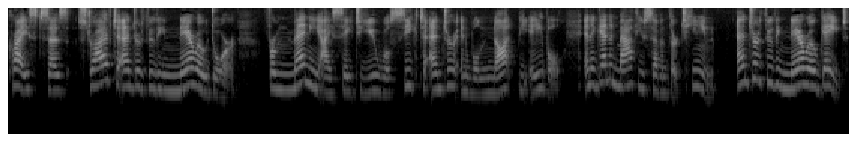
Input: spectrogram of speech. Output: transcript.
Christ says, "Strive to enter through the narrow door, for many, I say to you, will seek to enter and will not be able. And again in Matthew 7:13, enter through the narrow gate,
